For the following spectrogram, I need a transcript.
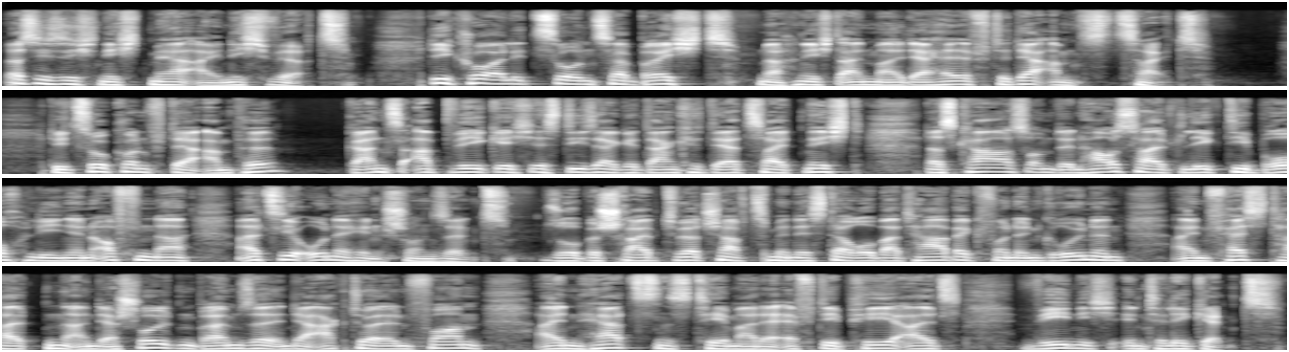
dass sie sich nicht mehr einig wird. Die Koalition zerbricht nach nicht einmal der Hälfte der Amtszeit. Die Zukunft der Ampel? Ganz abwegig ist dieser Gedanke derzeit nicht. Das Chaos um den Haushalt legt die Bruchlinien offener, als sie ohnehin schon sind. So beschreibt Wirtschaftsminister Robert Habeck von den Grünen ein Festhalten an der Schuldenbremse in der aktuellen Form, ein Herzensthema der FDP als wenig intelligent.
